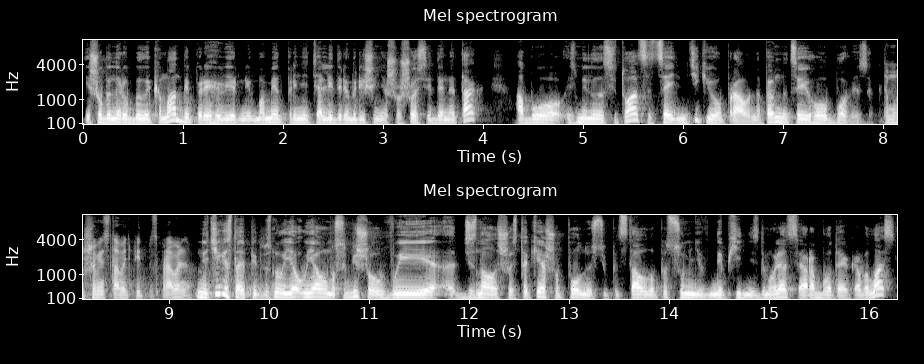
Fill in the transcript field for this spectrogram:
І щоб не робили команди переговірні, в момент прийняття лідером рішення, що щось іде не так, або змінилася ситуація, це не тільки його право, напевно, це його обов'язок. Тому що він ставить підпис, правильно? Не тільки ставить підпис, ну я уявимо собі, що ви е, дізналися щось таке, що повністю підставило під сумнів необхідність домовлятися, а робота, яка велась,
